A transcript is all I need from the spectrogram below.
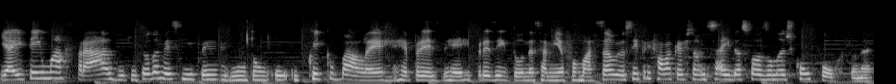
E aí tem uma frase que toda vez que me perguntam o, o que, que o balé representou nessa minha formação, eu sempre falo a questão de sair da sua zona de conforto, né?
